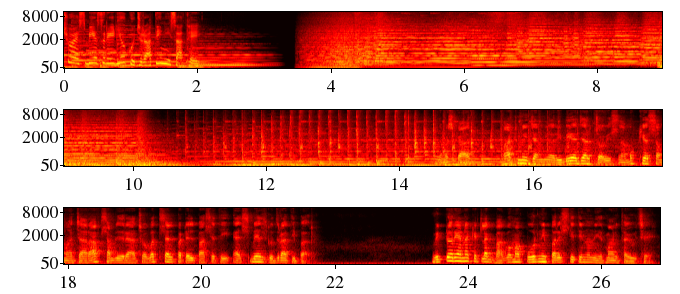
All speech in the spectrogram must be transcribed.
આપ છો SBS રેડિયો ગુજરાતીની સાથે. નમસ્કાર. આઠમી જાન્યુઆરી બે હજાર ચોવીસના મુખ્ય સમાચાર આપ સાંભળી રહ્યા છો વત્સલ પટેલ પાસેથી એસબીએસ ગુજરાતી પર. વિક્ટોરિયાના કેટલાક ભાગોમાં પૂરની પરિસ્થિતિનું નિર્માણ થયું છે.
